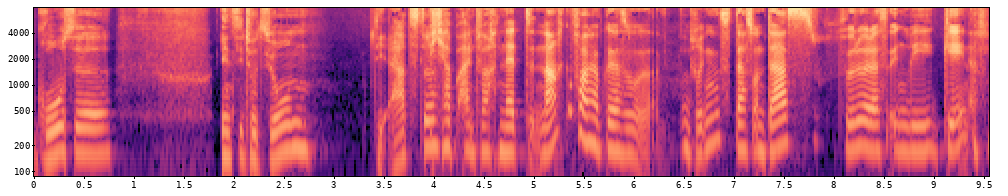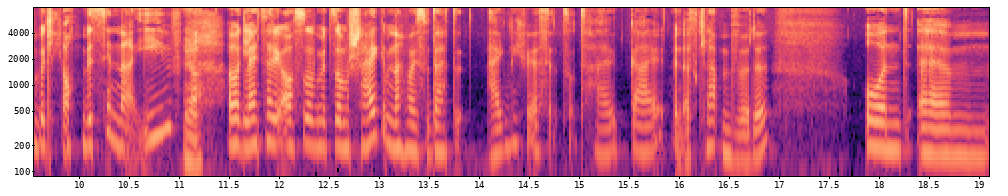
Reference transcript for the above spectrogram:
große Institution, die Ärzte. Ich habe einfach nett nachgefragt, habe gesagt, so, übrigens, das und das, würde das irgendwie gehen? Also wirklich auch ein bisschen naiv, Ja. aber gleichzeitig auch so mit so einem Scheik im Nacken, weil ich so dachte, eigentlich wäre es ja total geil, wenn das klappen würde. Und ähm,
